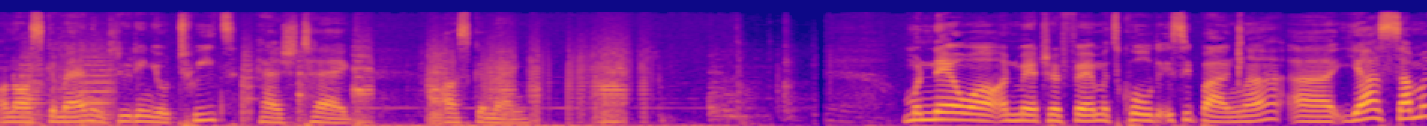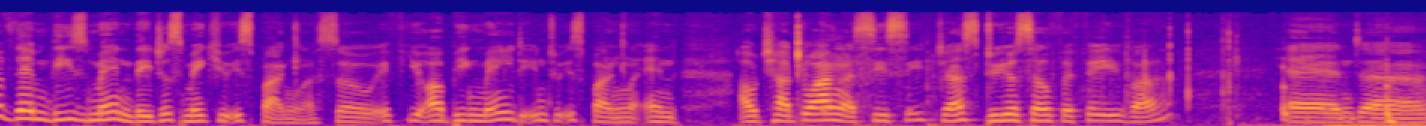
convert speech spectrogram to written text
on Ask a Man, including your tweets, hashtag a Man. Munewa on Metro FM, it's called Isipangla. Uh, yeah, some of them, these men, they just make you Ispangla. So if you are being made into Ispangla and Auchadwanga Sisi, just do yourself a favor and uh,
